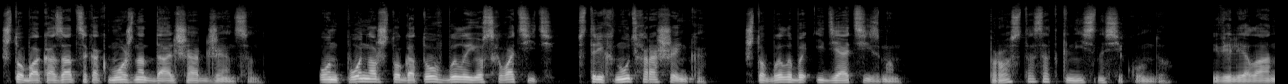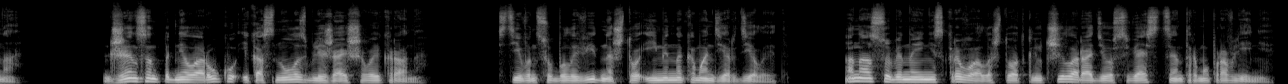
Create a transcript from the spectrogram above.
чтобы оказаться как можно дальше от Дженсон. Он понял, что готов был ее схватить, встряхнуть хорошенько, что было бы идиотизмом. «Просто заткнись на секунду», — велела она. Дженсон подняла руку и коснулась ближайшего экрана. Стивенсу было видно, что именно командир делает. Она особенно и не скрывала, что отключила радиосвязь с центром управления.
